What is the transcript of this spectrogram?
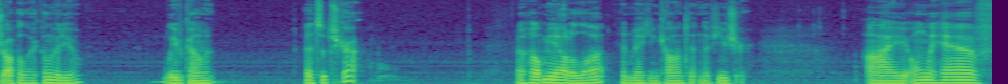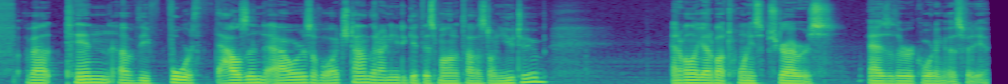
drop a like on the video, leave a comment, and subscribe? It'll help me out a lot in making content in the future. I only have about 10 of the 4,000 hours of watch time that I need to get this monetized on YouTube. And I've only got about 20 subscribers as of the recording of this video.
